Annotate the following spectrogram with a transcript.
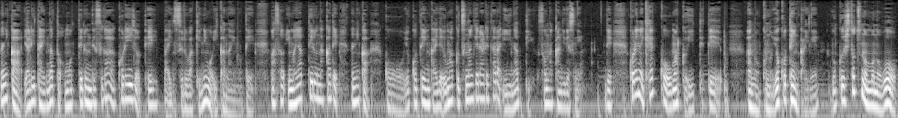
何かやりたいなと思ってるんですが、これ以上手一杯するわけにもいかないので、まあそう、今やってる中で何か、こう、横展開でうまくつなげられたらいいなっていう、そんな感じですね。で、これね、結構うまくいってて、あの、この横展開ね、僕一つのものを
